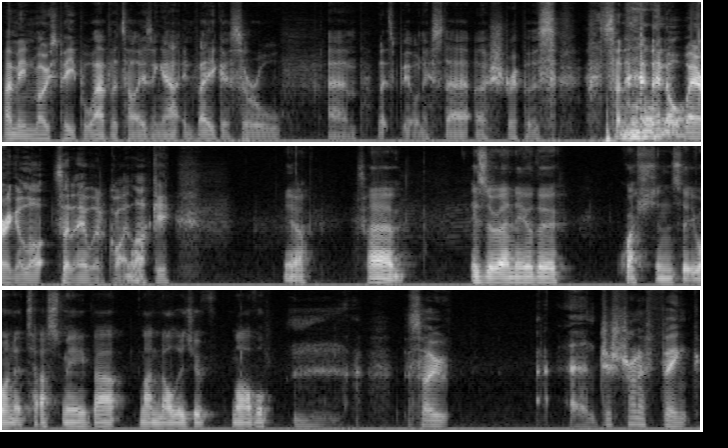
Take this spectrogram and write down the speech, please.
I mean, most people advertising out in Vegas are all, um, let's be honest, uh, uh strippers. so they're, they're, not wearing a lot, so they were quite lucky. Yeah. Um, is there any other questions that you wanted to ask me about my knowledge of Marvel? So, uh, just trying to think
